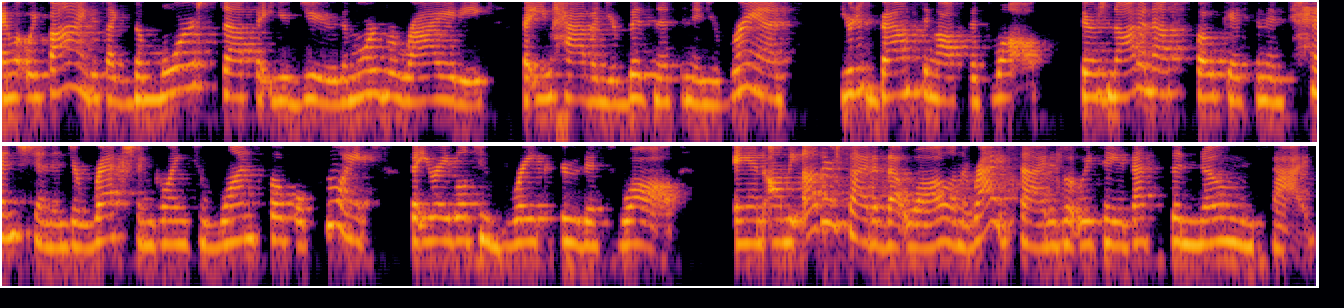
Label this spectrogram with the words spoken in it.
And what we find is like the more stuff that you do, the more variety that you have in your business and in your brand, you're just bouncing off this wall. There's not enough focus and intention and direction going to one focal point that you're able to break through this wall. And on the other side of that wall, on the right side, is what we'd say that's the known side.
